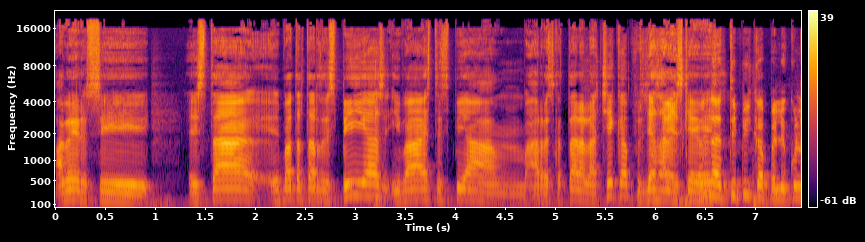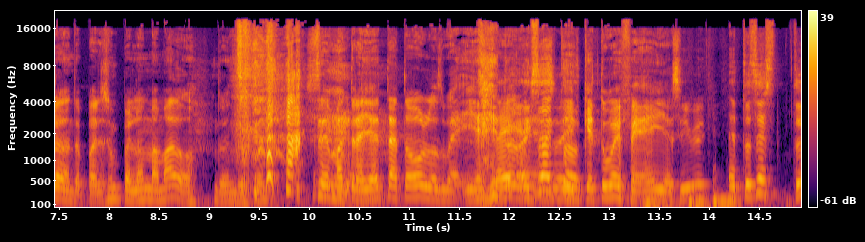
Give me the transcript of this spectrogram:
a ver, si está, eh, va a tratar de espías y va este espía a rescatar a la chica, pues ya sabes que... Es- típica película donde aparece un pelón mamado, donde pues, se matralleta a todos los güeyes. eso, exacto. Y que tuve fe y así, güey. Entonces, tú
